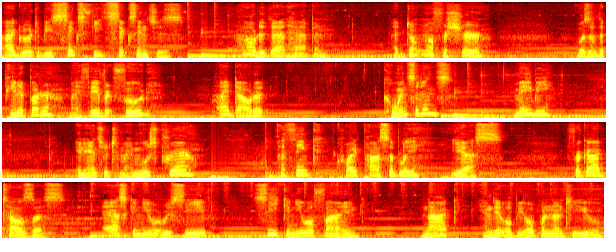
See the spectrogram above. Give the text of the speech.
I grew to be six feet six inches. How did that happen? I don't know for sure. Was it the peanut butter, my favorite food? I doubt it. Coincidence? Maybe. In answer to my moose prayer? I think, quite possibly, yes. For God tells us, Ask and you will receive, seek and you will find, knock and it will be opened unto you.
